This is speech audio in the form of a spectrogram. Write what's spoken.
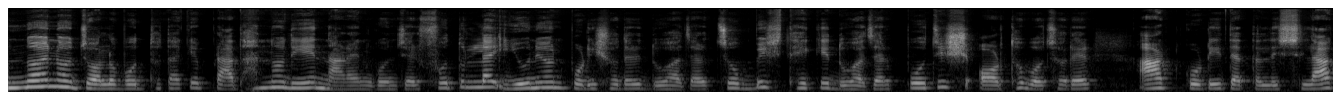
উন্নয়ন ও জলবদ্ধতাকে প্রাধান্য দিয়ে নারায়ণগঞ্জের ফতুল্লা ইউনিয়ন পরিষদের দু হাজার চব্বিশ থেকে দু হাজার পঁচিশ অর্থ বছরের আট কোটি তেতাল্লিশ লাখ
